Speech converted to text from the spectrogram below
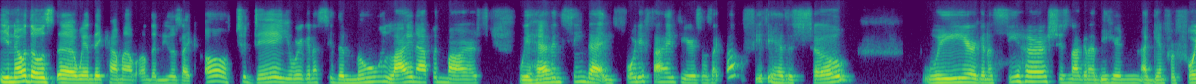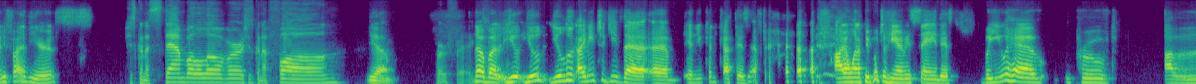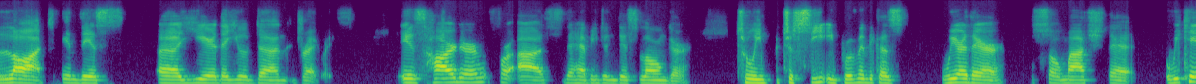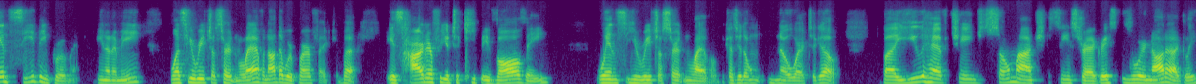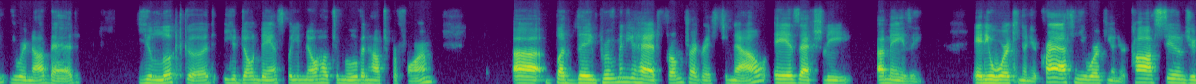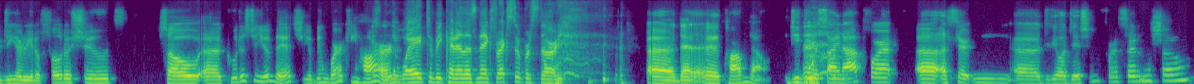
You know those uh, when they come up on the news like, oh, today we're gonna see the moon line up with Mars. We haven't seen that in 45 years. I was like, oh, Fifi has a show. We are gonna see her. She's not gonna be here again for 45 years. She's gonna stumble all over. She's gonna fall. Yeah. Perfect. No, but you you you look. I need to give that, um, and you can cut this after. I don't want people to hear me saying this, but you have improved a lot in this uh, year that you've done Drag Race. It's harder for us that have been doing this longer to to see improvement because we are there so much that we can't see the improvement. You know what I mean? Once you reach a certain level, not that we're perfect, but it's harder for you to keep evolving once you reach a certain level because you don't know where to go. But you have changed so much since Drag Race. You were not ugly. You were not bad. You looked good. You don't dance, but you know how to move and how to perform. Uh, but the improvement you had from Drag Race to now is actually amazing. And you're working on your craft and you're working on your costumes. You're doing your little photo shoots. So uh, kudos to you, bitch. You've been working hard. the way to be Canada's next Rex superstar. uh, that, uh, calm down. Did you sign up for uh, a certain? Uh, did you audition for a certain show?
